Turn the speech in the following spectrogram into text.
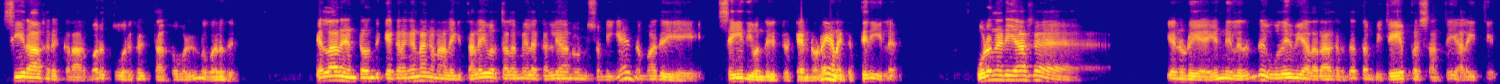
சீராக இருக்கிறார். மருத்துவர்கள் தகவல்னு வருது. எல்லாரும் என்கிட்ட வந்து கேட்கறாங்க நாங்க நாளைக்கு தலைவர் தலைமையில கல்யாணம்னு சொன்னீங்க இந்த மாதிரி செய்தி வந்துகிட்டு இருக்கேன்னு எனக்கு தெரியல. உடனடியாக என்னுடைய எண்ணிலிருந்து உதவியாளராக இருந்த தம்பி ஜெயபிரசாந்தை அழைத்தேன்.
